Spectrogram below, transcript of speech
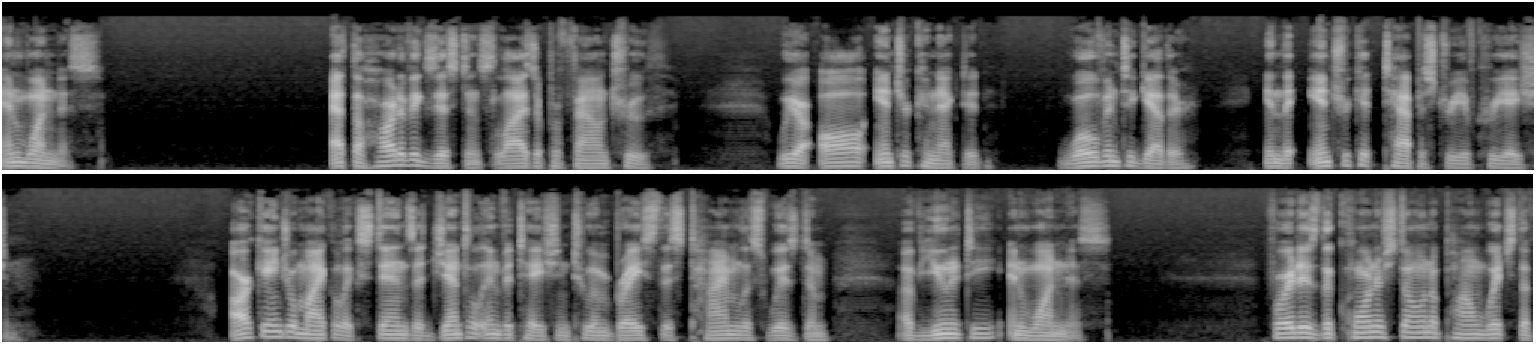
and oneness. At the heart of existence lies a profound truth. We are all interconnected, woven together in the intricate tapestry of creation. Archangel Michael extends a gentle invitation to embrace this timeless wisdom of unity and oneness, for it is the cornerstone upon which the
